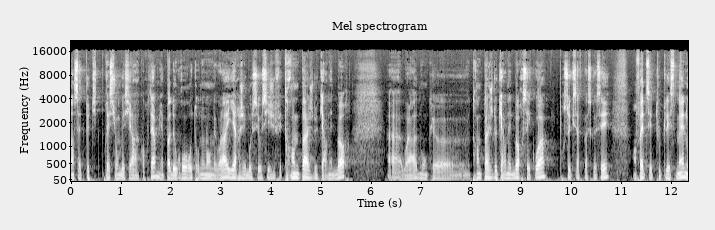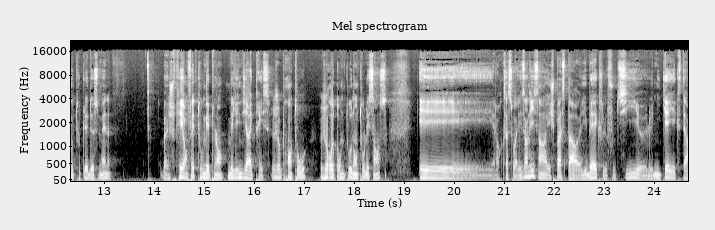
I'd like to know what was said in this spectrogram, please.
dans cette petite pression baissière à court terme. Il n'y a pas de gros retournement, mais voilà. Hier, j'ai bossé aussi, j'ai fait 30 pages de carnet de bord. Euh, voilà, donc 30 pages de carnet de bord, c'est quoi? Pour ceux qui savent pas ce que c'est, en fait, c'est toutes les semaines ou toutes les deux semaines. Bah, je fais en fait tous mes plans, mes lignes directrices. Je prends tout, je retourne tout dans tous les sens. Et alors que ça soit les indices, hein, et je passe par euh, l'IBEX, le FTSE, euh, le Nikkei, etc.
